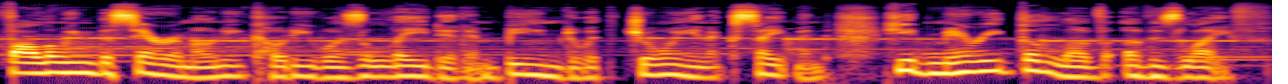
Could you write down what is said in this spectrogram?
Following the ceremony, Cody was elated and beamed with joy and excitement. He had married the love of his life,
